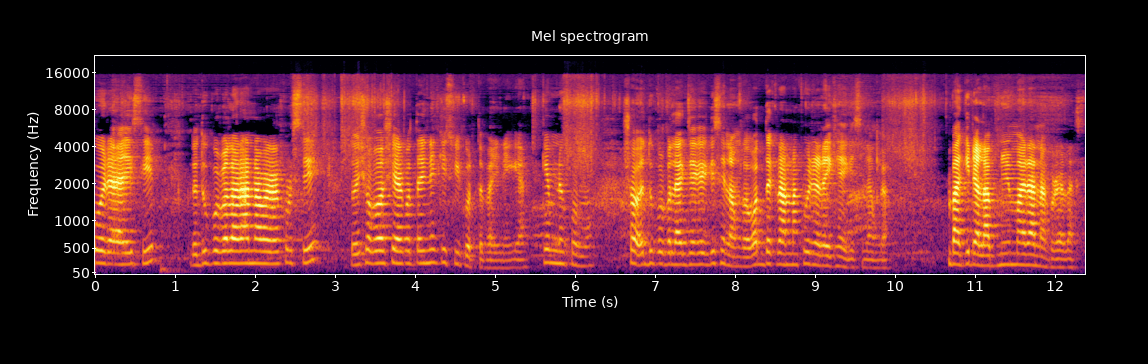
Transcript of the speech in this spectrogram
করে আইছি, তো দুপুরবেলা রান্না বান্না করছি, তো ওই সব শেয়ার করতে পারি না কিছুই করতে পারি না গিয়া। কেমনে করব দুপুরবেলা এক জায়গায় গেছিলাম গা, অর্ধেক রান্না করে রেখে গেছিলাম গা। বাকিটা লাভ নির্ময় রান্না করে রাখছি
